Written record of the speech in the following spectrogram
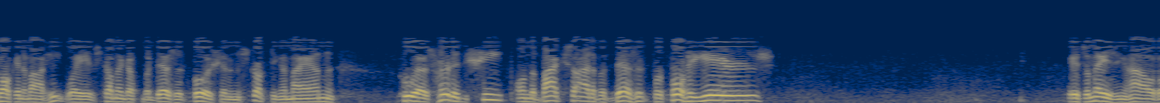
talking about heat waves coming up from a desert bush and instructing a man who has herded sheep on the backside of a desert for 40 years it's amazing how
